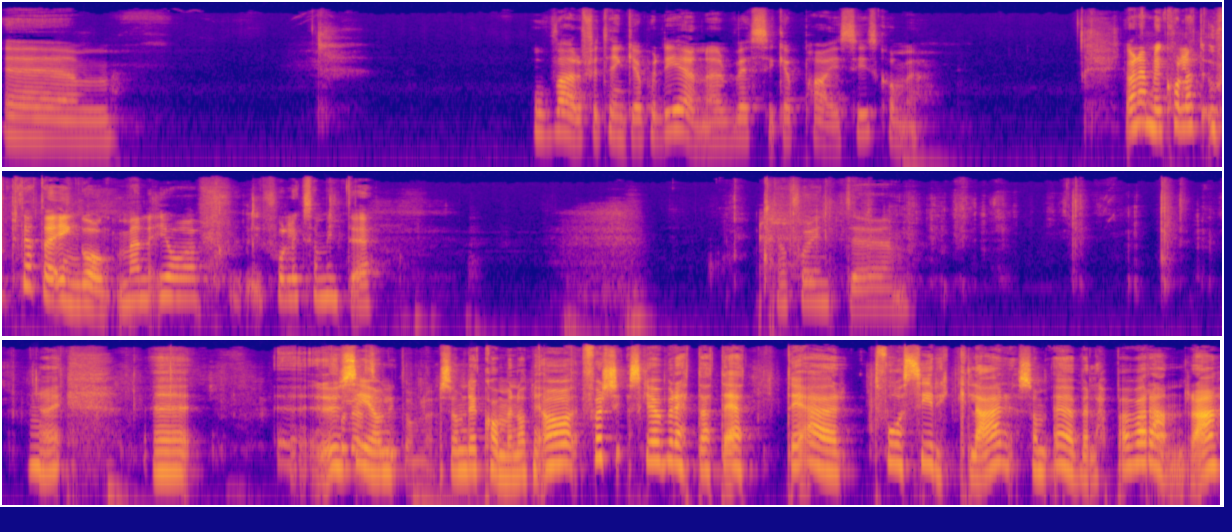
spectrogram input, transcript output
Eh, och varför tänker jag på det när Vesica Pisces kommer? Jag har nämligen kollat upp detta en gång, men jag får liksom inte... Jag får inte... Nej. Eh, du ser om, om det. som det kommer något. Ja, först ska jag berätta att det är, det är två cirklar som överlappar varandra.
